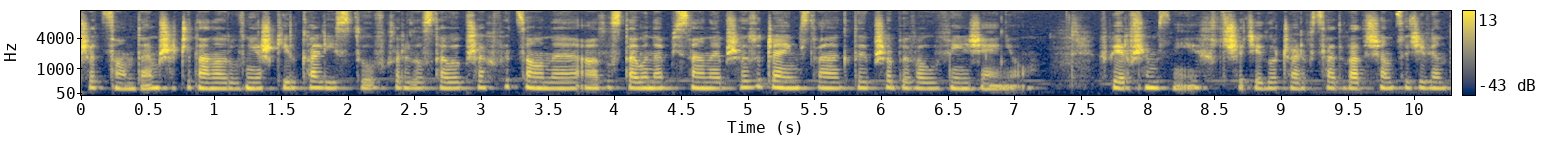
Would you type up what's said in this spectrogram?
Przed sądem przeczytano również kilka listów, które zostały przechwycone, a zostały napisane przez Jamesa, gdy przebywał w więzieniu. W pierwszym z nich, z 3 czerwca 2009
